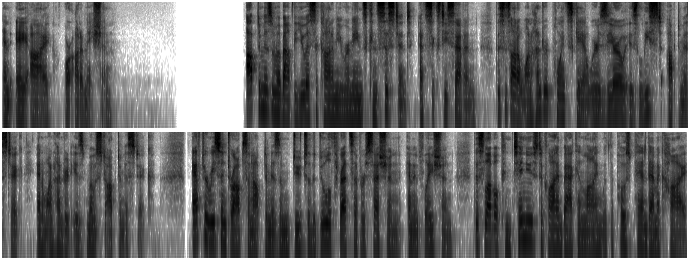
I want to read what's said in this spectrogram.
and AI or automation. Optimism about the U.S. economy remains consistent at 67. This is on a 100-point scale where zero is least optimistic and 100 is most optimistic. After recent drops in optimism due to the dual threats of recession and inflation, this level continues to climb back in line with the post-pandemic high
